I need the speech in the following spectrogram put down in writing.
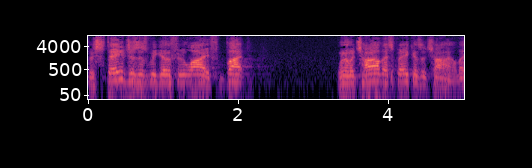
There's stages as we go through life, but when I'm a child, I spake as a child. I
